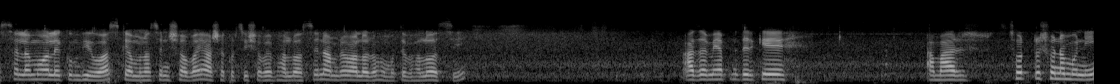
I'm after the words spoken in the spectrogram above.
আসসালামু আলাইকুম ভিওয়াস কেমন আছেন সবাই? আশা করছি সবাই ভালো আছেন। আমরাও আল্লাহ রহমতে ভালো আছি। আজ আমি আপনাদেরকে আমার ছোট্ট সোনামণি,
